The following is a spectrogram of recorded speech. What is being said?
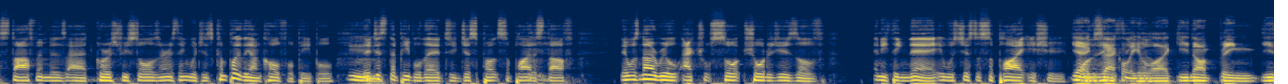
staff members at grocery stores and everything, which is completely uncalled for. People, Hmm. they're just the people there to just supply the stuff. There was no real actual sort shortages of anything there. It was just a supply issue. Yeah, exactly. Like you're not being, you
